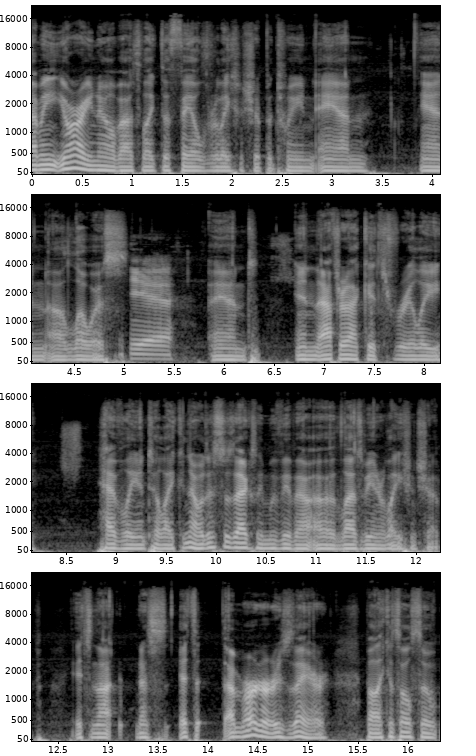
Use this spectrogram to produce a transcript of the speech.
I mean, you already know about like the failed relationship between Anne and uh, Lois, Yeah. and and after that gets really heavily into like no this is actually a movie about a lesbian relationship it's not nec- it's a murder is there but like it's also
